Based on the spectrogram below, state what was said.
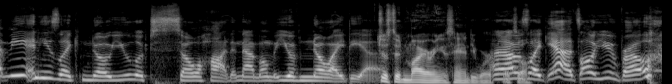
at me? And he's like, No, you looked so hot in that moment. You have no idea. just admiring his handiwork. And I was all. like, yeah, it's all you, bro.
